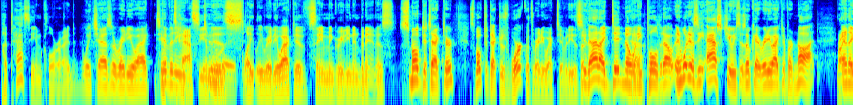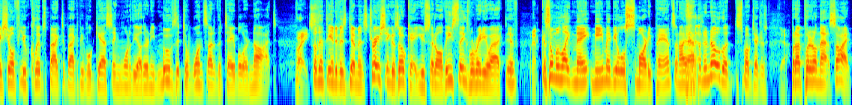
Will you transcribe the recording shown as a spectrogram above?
potassium chloride. which has a radioactivity. Potassium is it. slightly radioactive. Same ingredient in bananas. smoke detector. Smoke detectors work with radioactivity. Is See that I did know when he pulled it out. And what does he ask you? He says, "Okay, radioactive or not?" Right. And they show a few clips back to back, of people guessing one or the other, and he moves it to one side of the table or not. right? So then at the end of his demonstration, he goes, "Okay, you said all these things were radioactive." Yep. Because someone like me, me, maybe a little smarty pants, and I happen to know the smoke detectors, Yeah. but I put it on that side.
